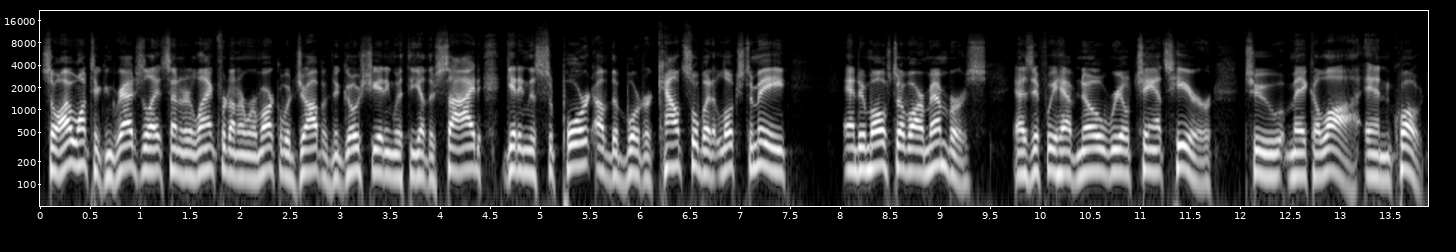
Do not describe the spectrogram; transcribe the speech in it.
So I want to congratulate Senator Lankford on a remarkable job of negotiating with the other side, getting the support of the Border Council, but it looks to me and to most of our members as if we have no real chance here to make a law. End quote.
